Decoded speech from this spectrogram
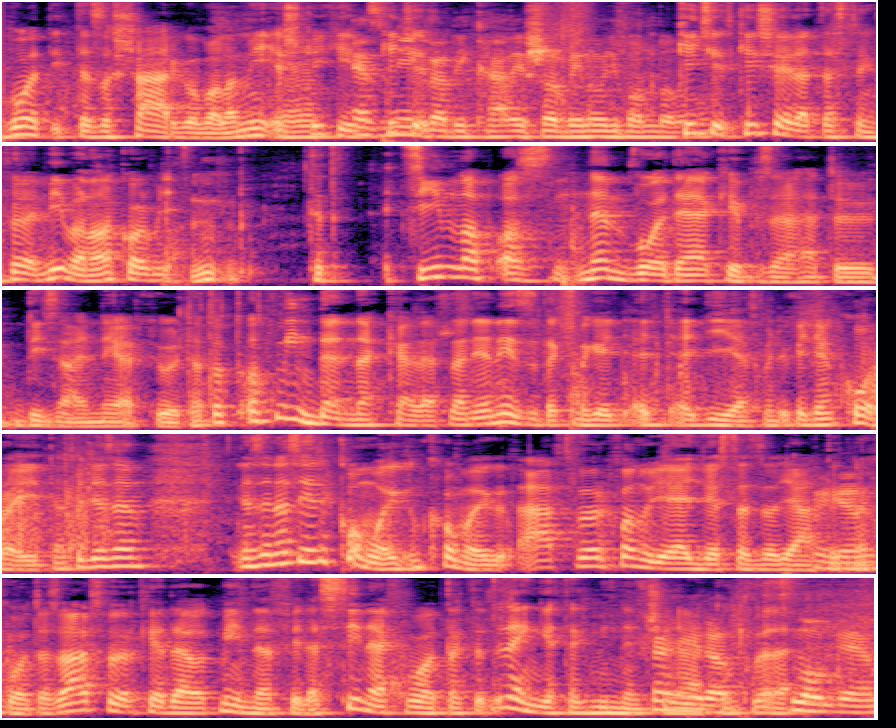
volt itt ez a sárga valami, és kicsit, ez még kicsit, radikálisabb, én úgy gondolom. kicsit kísérleteztünk vele, mi van akkor, hogy tehát egy címlap az nem volt elképzelhető design nélkül. Tehát ott, ott mindennek kellett lennie. Nézzetek meg egy, egy, egy ilyet, mondjuk egy ilyen korai. Tehát, hogy ezen, ezen azért komoly, komoly artwork van. Ugye egyrészt ez a játéknak Igen. volt az artwork de ott mindenféle színek voltak, tehát rengeteg mindent csináltunk vele szlogen.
